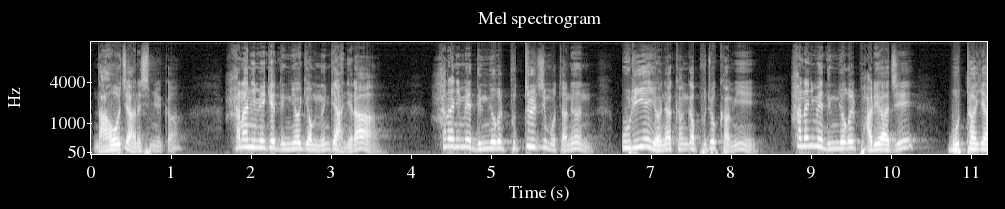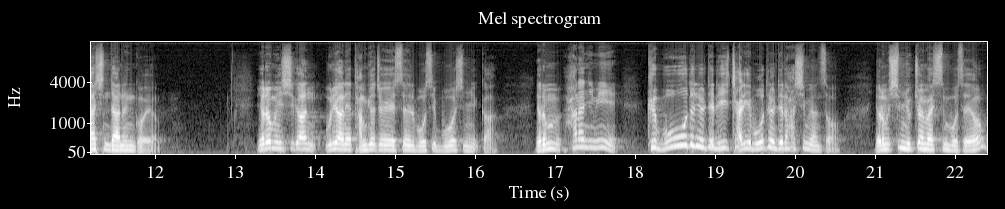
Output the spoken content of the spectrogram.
나오지 않으십니까? 하나님에게 능력이 없는 게 아니라 하나님의 능력을 붙들지 못하는 우리의 연약함과 부족함이 하나님의 능력을 발휘하지 못하게 하신다는 거예요. 여러분 이 시간 우리 안에 담겨져 있을 모습이 무엇입니까? 여러분 하나님이 그 모든 일들을 이 자리의 모든 일들을 하시면서 여러분 16절 말씀 보세요.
